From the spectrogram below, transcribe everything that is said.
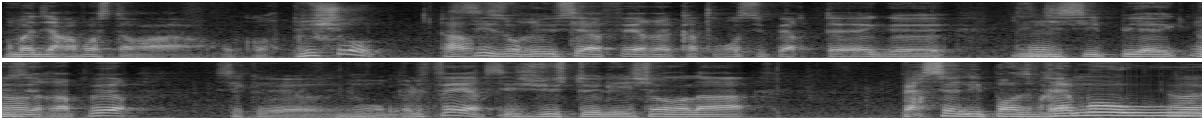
on va dire avant, c'était encore plus chaud. Ah. S'ils ont réussi à faire euh, 80 Super Tug, euh, des DCP avec plusieurs rappeurs, c'est que nous, on peut le faire. C'est juste les gens là, personne n'y pense vraiment ou Ouais.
